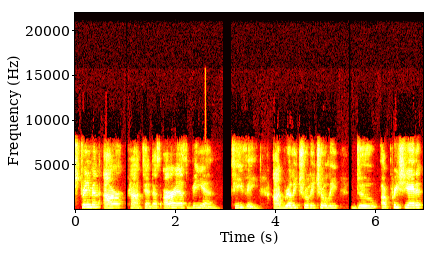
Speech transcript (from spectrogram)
streaming our content. That's RSBN TV. I really, truly, truly do appreciate it.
